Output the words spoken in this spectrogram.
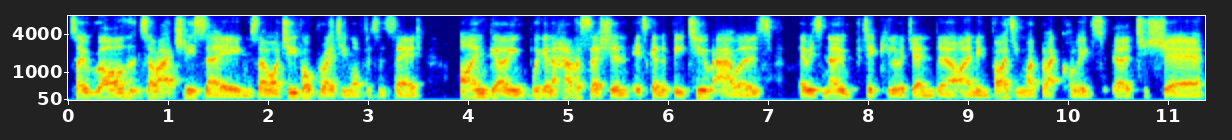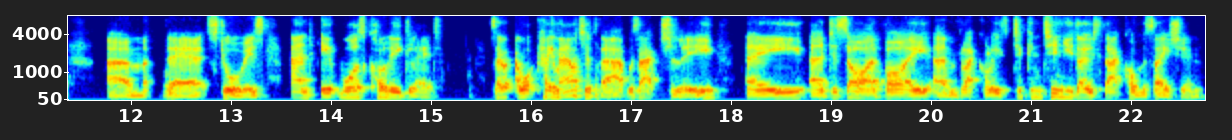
So rather, so actually saying, so our chief operating officer said, I'm going, we're going to have a session. It's going to be two hours. There is no particular agenda. I'm inviting my black colleagues uh, to share um, their stories, and it was colleague led. So what came out of that was actually a, a desire by um, black colleagues to continue those that conversation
